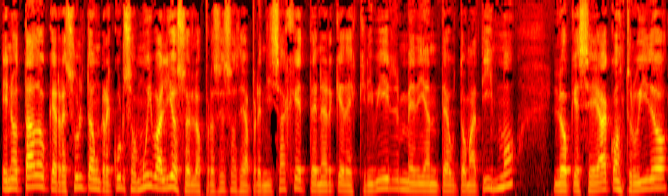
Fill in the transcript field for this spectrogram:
He notado que resulta un recurso muy valioso en los procesos de aprendizaje tener que describir mediante automatismo lo que se ha construido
